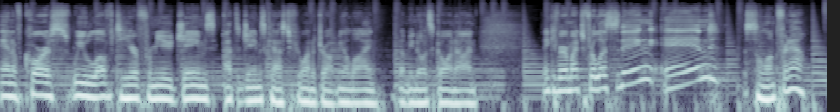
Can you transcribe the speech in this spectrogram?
And of course, we love to hear from you, James at the James Cast. If you want to drop me a line, let me know what's going on. Thank you very much for listening, and so long for now.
